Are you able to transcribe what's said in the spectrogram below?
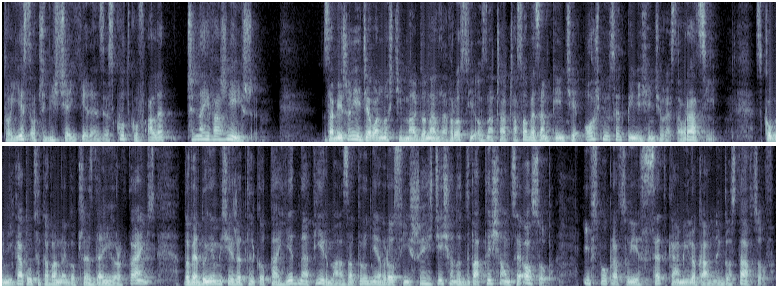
To jest oczywiście jeden ze skutków, ale czy najważniejszy? Zawieszenie działalności McDonalda w Rosji oznacza czasowe zamknięcie 850 restauracji. Z komunikatu cytowanego przez The New York Times dowiadujemy się, że tylko ta jedna firma zatrudnia w Rosji 62 tysiące osób i współpracuje z setkami lokalnych dostawców.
